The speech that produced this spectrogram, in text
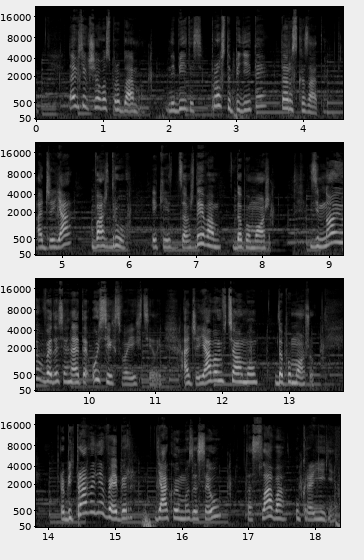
Навіть якщо у вас проблема, не бійтесь, просто підійти та розказати. Адже я ваш друг, який завжди вам допоможе. Зі мною ви досягнете усіх своїх цілей, адже я вам в цьому допоможу. Робіть правильний вибір. Дякуємо ЗСУ та слава Україні!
